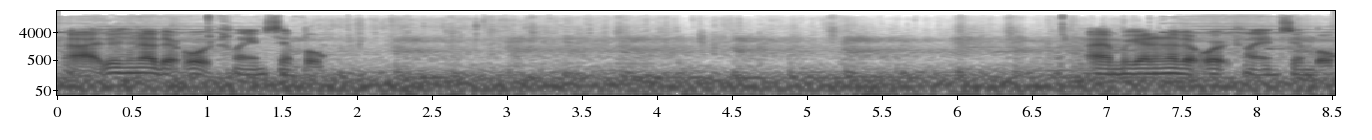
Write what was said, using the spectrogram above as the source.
Alright, there's another Orc clan symbol. And we got another Orc clan symbol.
